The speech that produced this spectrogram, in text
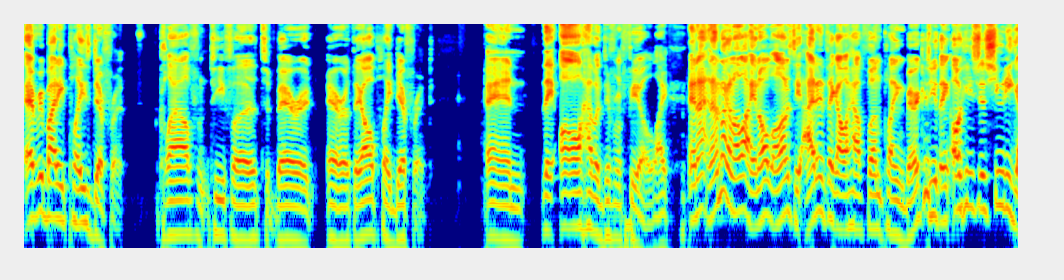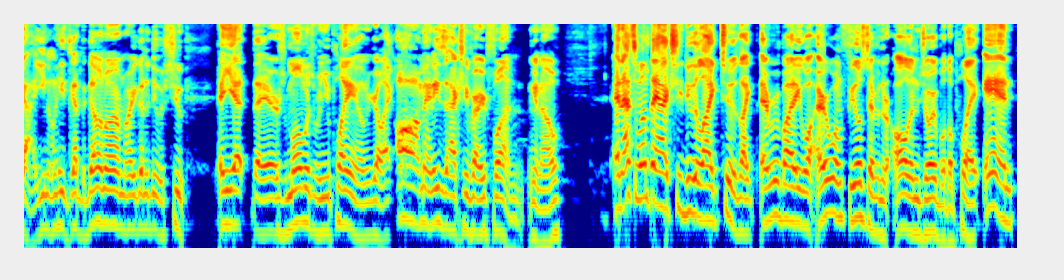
everybody plays different Cloud from Tifa to Barret, Aerith, they all play different. And they all have a different feel. Like, and, I, am not gonna lie, in all honesty, I didn't think I would have fun playing Barret because you think, oh, he's just shooty guy. You know, he's got the gun arm. All you're gonna do is shoot. And yet there's moments when you play him, you're like, oh man, he's actually very fun, you know? And that's one thing I actually do like too. Like everybody, well, everyone feels different. They're all enjoyable to play. And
